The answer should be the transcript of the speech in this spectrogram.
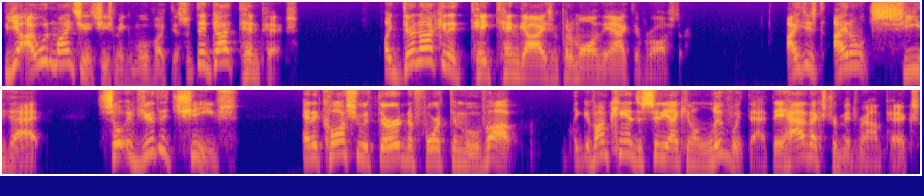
yeah, I wouldn't mind seeing the Chiefs make a move like this. But they've got 10 picks. Like they're not going to take 10 guys and put them all on the active roster. I just I don't see that. So if you're the Chiefs and it costs you a third and a fourth to move up, like if I'm Kansas City, I can live with that. They have extra mid round picks.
